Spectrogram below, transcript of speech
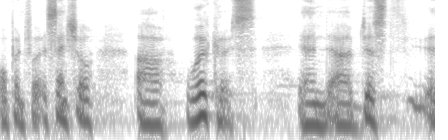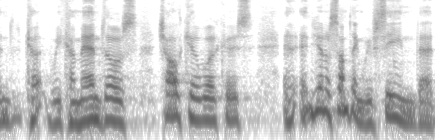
open for essential uh, workers. And uh, just, and co- we commend those childcare workers. And, and, you know, something we've seen that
